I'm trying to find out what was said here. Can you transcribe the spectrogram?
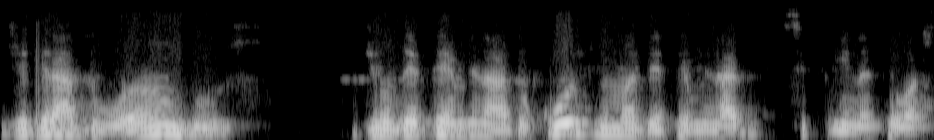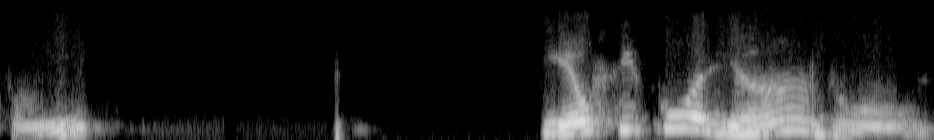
de graduandos de um determinado curso, de uma determinada disciplina que eu assumi, e eu fico olhando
